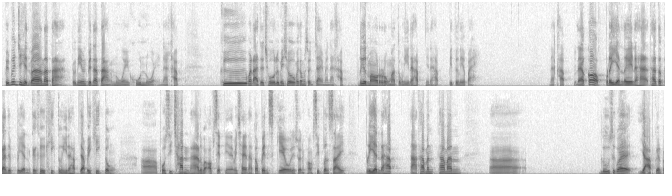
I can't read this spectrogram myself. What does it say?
เพื่อนๆจะเห็นว่าหน้าต่างตรงนี้มันเป็นหน้าต่างหน่วยคูณหน่วยนะครับ คือมันอาจจะโชว์หรือไม่โชว์ไม่ต้องไปสนใจมันนะครับ เลื่อนเมาส์ลงมาตรงนี้นะครับนี่นะครับ ปิดตรงนี้ไปนะครับ แล้วก็เปลี่ยนเลยนะฮะ ถ้าต้องการจะเปลี่ยนก็คือคลิกตรงนี้นะครับอย่าไปคลิกตรง position นะฮะ หรือว่า offset นี่ไม่ใช่นะ ต้องเป็น scale ในส่วนของ simple size เปลี่ยนนะครับอ่าถ้ามันถ้ามันรู้สึกว่าหยาบเกินไป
